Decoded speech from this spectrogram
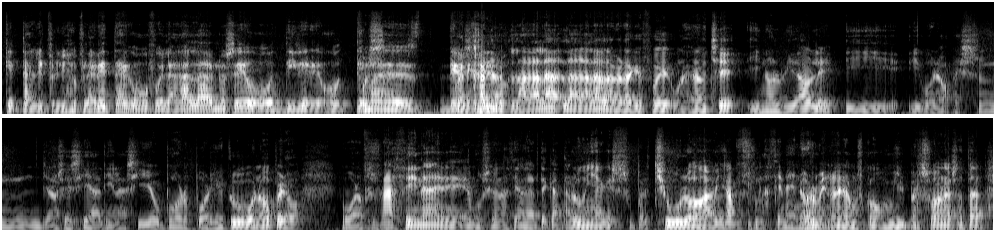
qué tal el primer planeta, cómo fue la gala, no sé, o, pues, temas de pues Alejandro. la, gala, la gala, la verdad que fue una noche inolvidable y, bueno, es yo no sé si alguien la siguió por, por YouTube o no, pero bueno, pues una cena en el Museo Nacional de Arte de Cataluña, que es súper chulo, había pues una cena enorme, ¿no? Éramos como mil personas o tal.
